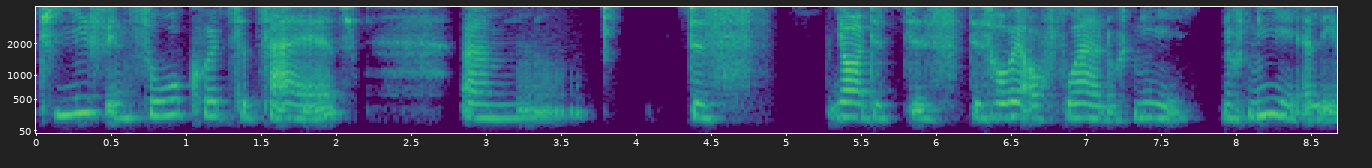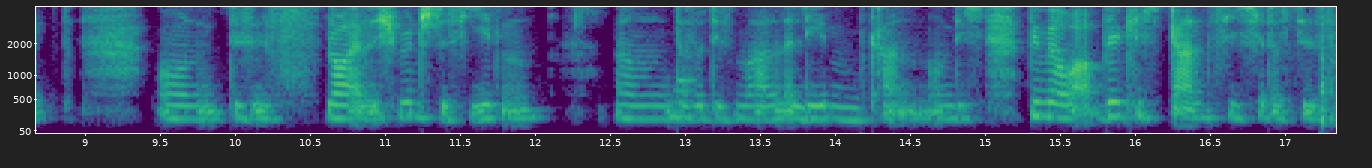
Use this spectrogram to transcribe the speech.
tief in so kurzer Zeit ähm, das, ja, das, das, das habe ich auch vorher noch nie, noch nie erlebt. Und das ist, ja, also ich wünsche das jedem, ähm, dass er das mal erleben kann. Und ich bin mir aber wirklich ganz sicher, dass das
